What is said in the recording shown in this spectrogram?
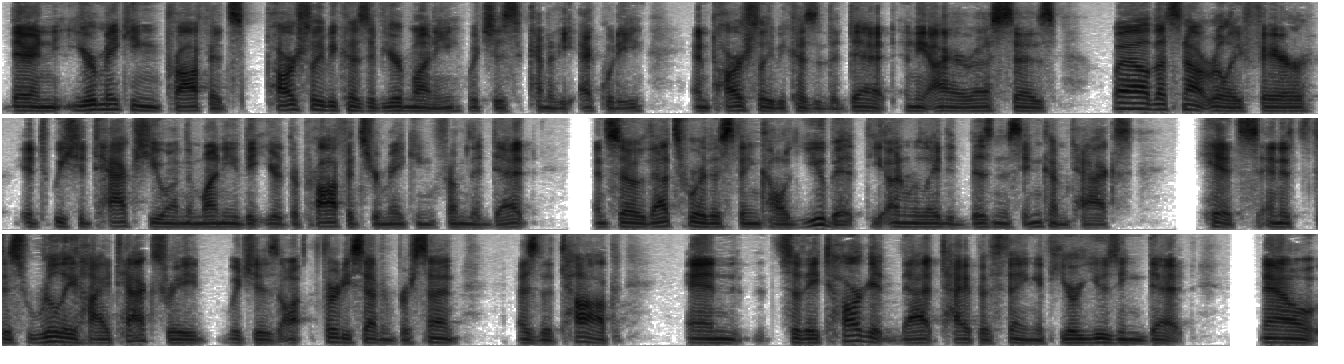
then you're making profits partially because of your money, which is kind of the equity, and partially because of the debt. And the IRS says, well, that's not really fair. It, we should tax you on the money that you're the profits you're making from the debt. And so that's where this thing called UBIT, the unrelated business income tax, hits. And it's this really high tax rate, which is uh, 37% as the top. And so they target that type of thing if you're using debt. Now,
